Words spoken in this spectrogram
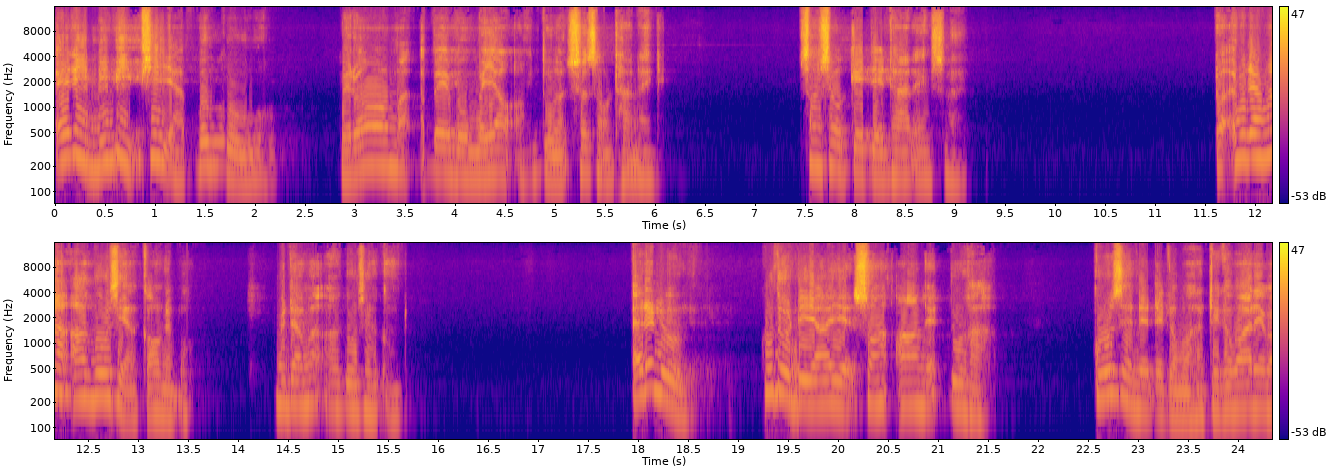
အဲ့ဒီမိမိဖြစ်ရပုဂ္ဂိုလ်ကို ဘယ်တော့မှအပေပုံမရောက်အောင်သူကဆွတ်ဆောင်ထားနိုင်တယ်။ဆောင်းလျှော့ကဲတင်ထားတယ်ဆိုရင်တော့အမြဲတမ်းအာကိုးစရာကောင်းတယ်ပေါ့။အမြဲတမ်းအာကိုးစရာကောင်းတယ်။အဲ့ဒီလိုကုသိုလ်တရားရဲ့စွမ်းအားနဲ့သူဟာ60နဲ့တကဘာတကဘာတွေမ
